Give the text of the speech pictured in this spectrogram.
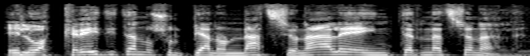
e lo accreditano sul piano nazionale e internazionale.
